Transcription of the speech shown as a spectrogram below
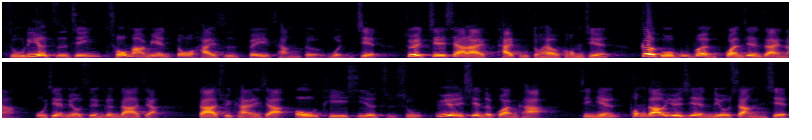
主力的资金、筹码面都还是非常的稳健，所以接下来台股都还有空间。个股部分关键在哪？我今天没有时间跟大家讲，大家去看一下 OTC 的指数月线的关卡，今天碰到月线留上影线，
